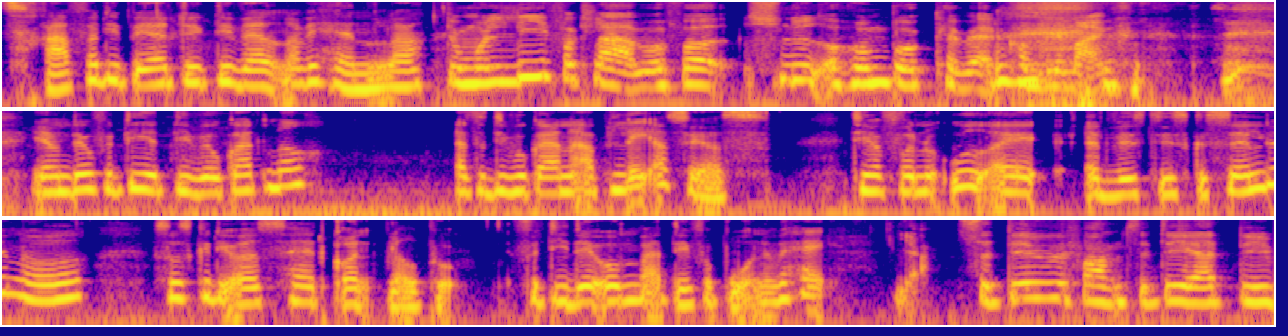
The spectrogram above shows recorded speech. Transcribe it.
træffer de bæredygtige valg, når vi handler. Du må lige forklare, hvorfor snyd og humbug kan være et kompliment. Jamen, det er jo fordi, at de vil jo godt med. Altså, de vil gerne appellere til os. De har fundet ud af, at hvis de skal sælge noget, så skal de også have et grønt blad på. Fordi det er åbenbart det, forbrugerne vil have. Ja, så det vi vil frem til, det er, at det er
